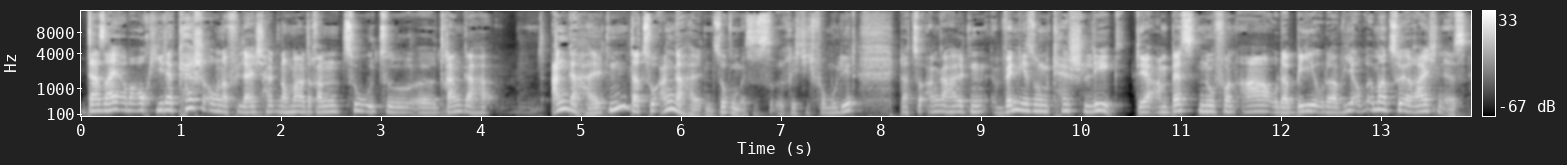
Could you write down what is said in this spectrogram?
Da sei aber auch jeder Cache-Owner vielleicht halt nochmal dran zu, zu äh, dran geha angehalten, dazu angehalten, so rum ist es richtig formuliert, dazu angehalten, wenn ihr so einen Cache legt, der am besten nur von A oder B oder wie auch immer zu erreichen ist,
